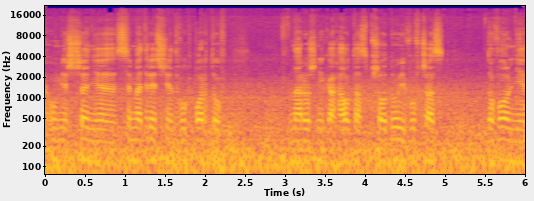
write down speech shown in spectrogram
e, umieszczenie symetrycznie dwóch portów w narożnikach auta z przodu i wówczas dowolnie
